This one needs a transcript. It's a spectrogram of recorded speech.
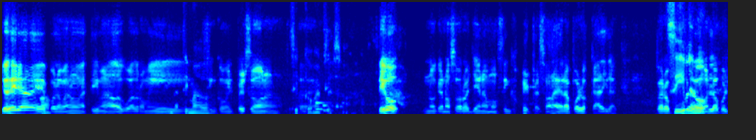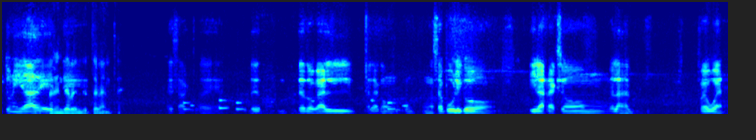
Yo diría de Ah. por lo menos estimado 4 mil, Estimado. 5 mil personas. Cinco ¿sabes? mil personas. Digo, no que nosotros llenamos 5 mil personas, era por los Cadillac. Pero Sí, pero- tuvimos la oportunidad de, Pero de- independientemente. exacto, de, de- de tocar ¿verdad? Con, con- con ese público y la reacción, ¿verdad? Fue buena.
